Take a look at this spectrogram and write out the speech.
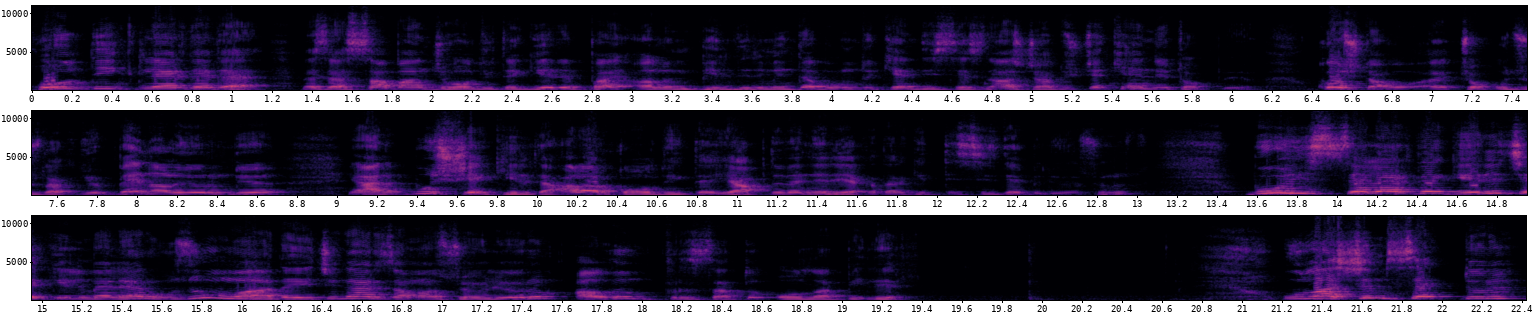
holdinglerde de mesela Sabancı Holding'de geri pay alım bildiriminde bulundu. Kendi hissesini aşağı düşecek kendi topluyor. Koç da e, çok ucuzladı diyor. Ben alıyorum diyor. Yani bu şekilde Alarko Holding'de yaptı ve nereye kadar gitti siz de biliyorsunuz. Bu hisselerde geri çekilmeler uzun vade için her zaman söylüyorum alım fırsatı olabilir. Ulaşım sektörü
